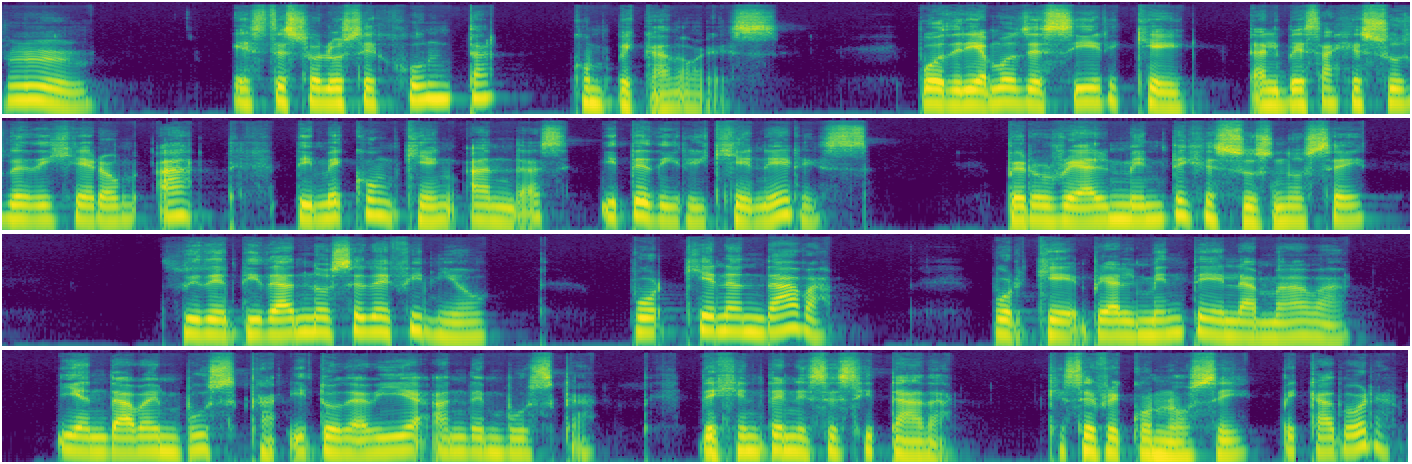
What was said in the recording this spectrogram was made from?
mm, este solo se junta con pecadores. Podríamos decir que tal vez a Jesús le dijeron, ah, dime con quién andas y te diré quién eres pero realmente Jesús no sé, su identidad no se definió por quién andaba, porque realmente él amaba y andaba en busca y todavía anda en busca de gente necesitada que se reconoce pecadora.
